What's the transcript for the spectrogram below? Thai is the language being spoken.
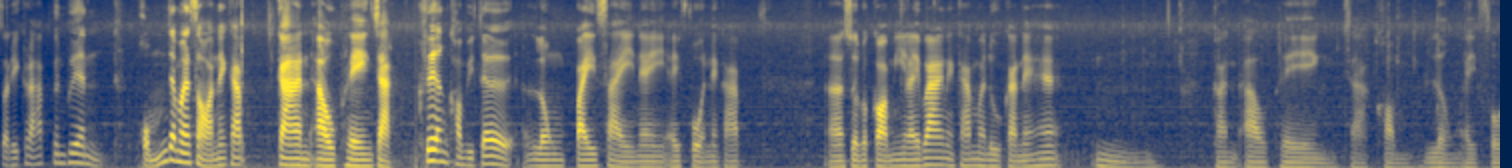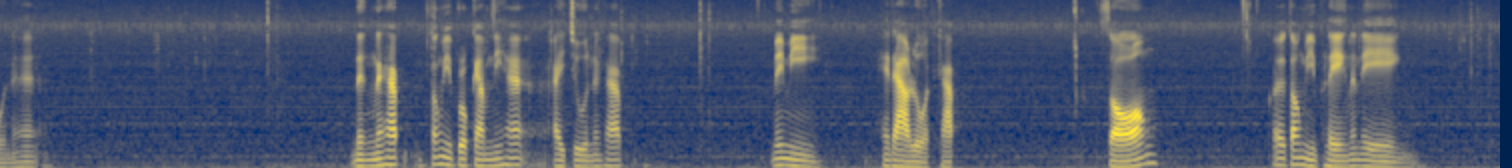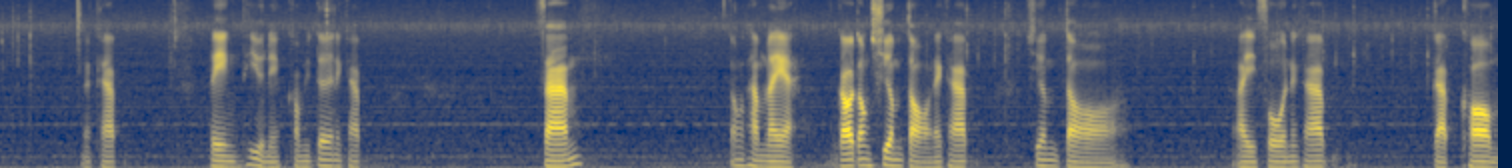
สวัสดีครับเพื่อนๆ ผมจะมาสอนนะครับ การเอาเพลงจากเครื่องคอมพิวเตอร์ลงไปใส่ใน iPhone นะครับ ส่วนประกอบมีอะไรบ้างนะครับ มาดูกันนะฮะการเอาเพลงจากคอมลง iPhone นะฮะหนึ่งนะครับ ต้องมีโปรแกรมนี้ฮะ iTunes นะครับ ไม่มีให้ดาวน์โหลดครับ 2. ก็จะต้องมีเพลงนั่นเอง นะครับ เพลงที่อยู่ในคอมพิวเตอร์นะครับ 3. ต้องทำอะไรอะ ก็ต้องเชื่อมต่อนะครับ เชื่อมต่อ iPhone นะครับ กับคอม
